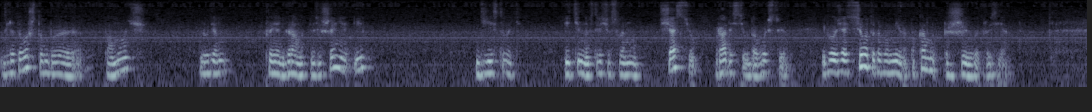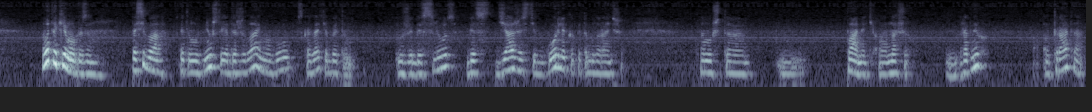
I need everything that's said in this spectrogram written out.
для того, чтобы помочь людям принять грамотное решение и действовать, идти навстречу своему счастью, радости, удовольствию и получать все от этого мира, пока мы живы, друзья. Вот таким образом. Спасибо этому дню, что я дожила и могу сказать об этом уже без слез, без тяжести в горле, как это было раньше. Потому что память о наших родных, утрата,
